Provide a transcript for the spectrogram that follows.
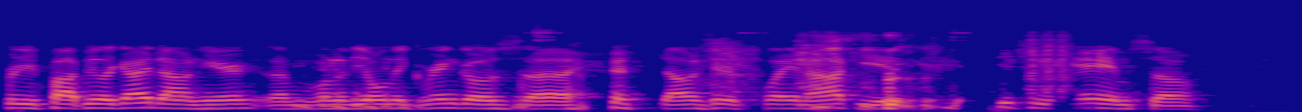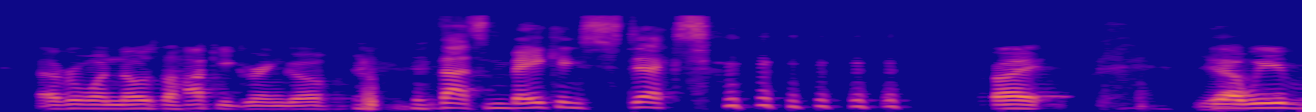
pretty popular guy down here. I'm one of the only gringos uh, down here playing hockey and teaching the game, so everyone knows the hockey gringo. That's making sticks. right. Yeah, we've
